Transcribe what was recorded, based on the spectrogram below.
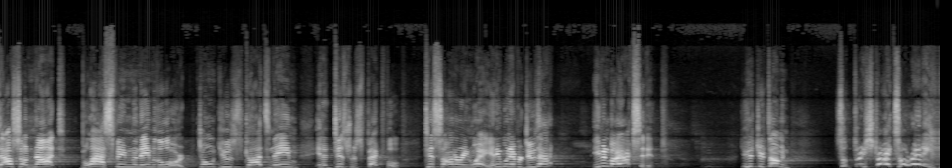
Thou shalt not blaspheme the name of the Lord. Don't use God's name in a disrespectful, dishonoring way. Anyone ever do that? Even by accident. You hit your thumb and so three strikes already.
